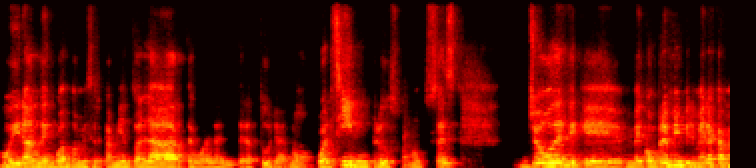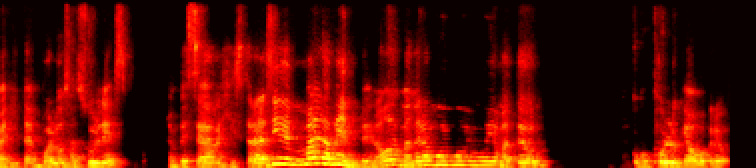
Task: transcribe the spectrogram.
muy grande en cuanto a mi acercamiento al arte o a la literatura, ¿no? O al cine incluso, ¿no? Entonces, yo desde que me compré mi primera camarita en polvos azules, empecé a registrar así de malamente, ¿no? De manera muy, muy, muy amateur, como todo lo que hago, creo,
